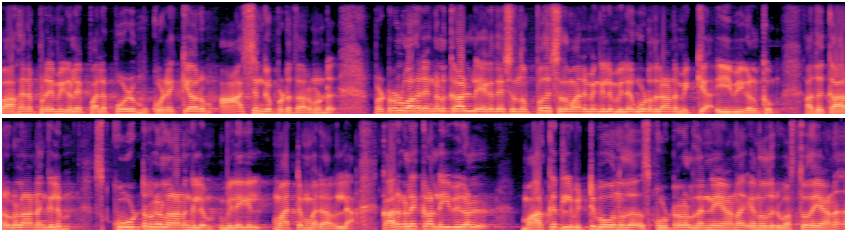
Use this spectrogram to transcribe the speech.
വാഹനപ്രേമികളെ പലപ്പോഴും കുഴയ്ക്കാറും ആശങ്കപ്പെടുത്താറുമുണ്ട്. പെട്രോൾ വാഹനങ്ങൾക്കാൾ ഏകദേശം മുപ്പത് ശതമാനമെങ്കിലും വില കൂടുതലാണ് മിക്ക ഇ വികൾക്കും. അത് കാറുകളാണെങ്കിലും സ്കൂട്ടറുകളാണെങ്കിലും വിലയിൽ മാറ്റം വരാറില്ല. കാറുകളേക്കാൾ ഇ വികൾ മാർക്കറ്റിൽ വിറ്റുപോകുന്നത് സ്കൂട്ടറുകൾ തന്നെയാണ് എന്നതൊരു വസ്തുതയാണ്.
